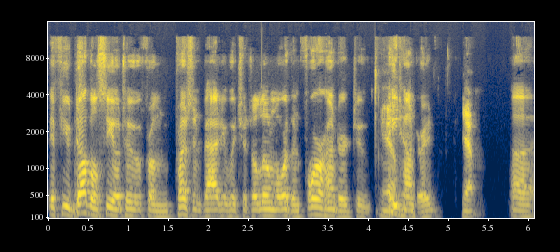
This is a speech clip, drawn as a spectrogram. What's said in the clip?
if you double CO two from present value, which is a little more than 400 to Yeah. 800, Yeah. uh,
